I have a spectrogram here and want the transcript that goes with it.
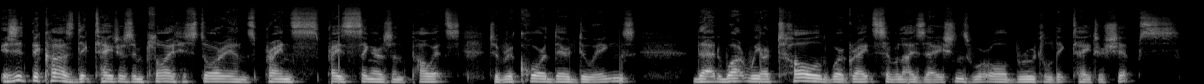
Is it because dictators employed historians, praise, praise singers, and poets to record their doings that what we are told were great civilizations were all brutal dictatorships.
